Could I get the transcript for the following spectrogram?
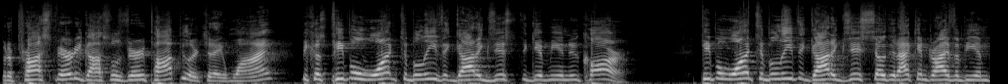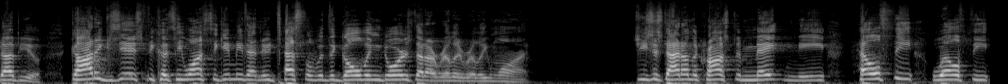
But a prosperity gospel is very popular today. Why? Because people want to believe that God exists to give me a new car. People want to believe that God exists so that I can drive a BMW. God exists because he wants to give me that new Tesla with the gull wing doors that I really, really want. Jesus died on the cross to make me healthy, wealthy,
